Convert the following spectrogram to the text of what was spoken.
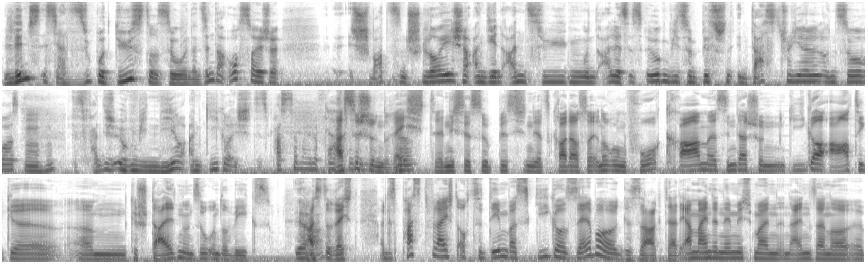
Lynch ist ja super düster so und dann sind da auch solche äh, schwarzen Schläuche an den Anzügen und alles ist irgendwie so ein bisschen industrial und sowas. Das fand ich irgendwie näher an Giga. Ich, das passt ja meine Da Vorstellung. hast du schon recht. Wenn ich das so ein bisschen jetzt gerade aus Erinnerung vorkrame, sind da schon Giga-artige ähm, Gestalten und so unterwegs. Ja. Hast du recht. Das passt vielleicht auch zu dem, was Giga selber gesagt hat. Er meinte nämlich mal in einem seiner, äh,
